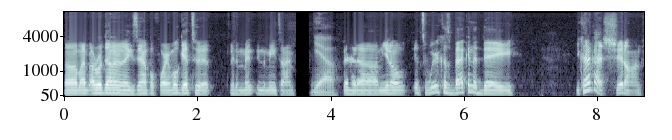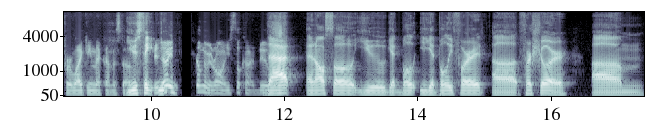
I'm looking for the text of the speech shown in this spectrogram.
um, I, I wrote down an example for you, and we'll get to it in a min- in the meantime. yeah. That um, you know, it's weird because back in the day, you kind of got shit on for liking that kind of stuff. You think You know, mean, don't get me wrong, you still kind of do but- that and also you get bull you get bullied for it uh for sure um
